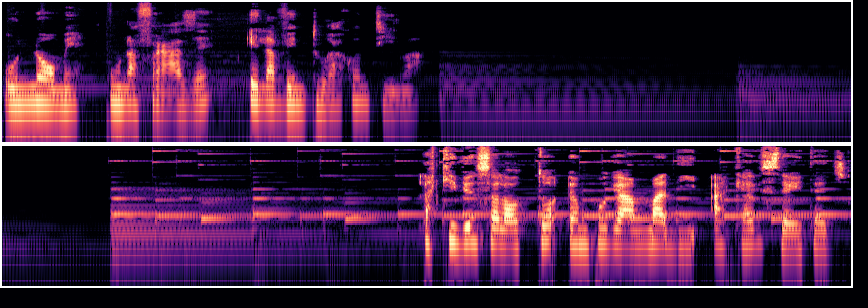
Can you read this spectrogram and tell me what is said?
Un nome, una frase e l'avventura continua. Archivio in Salotto è un programma di Archives Heritage.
